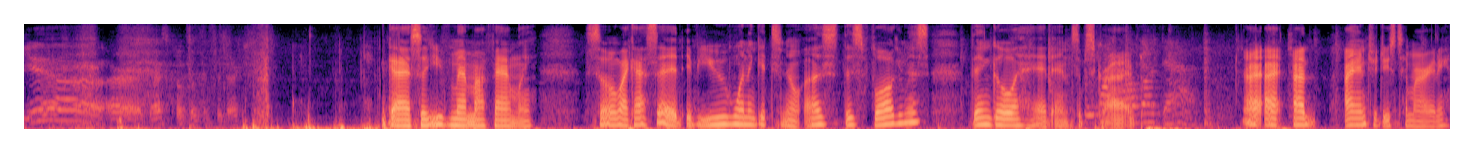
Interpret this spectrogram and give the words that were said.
Yeah, alright, that's cool with the production. Guys, so you've met my family. So, like I said, if you want to get to know us, this Vlogmas, then go ahead and subscribe. I, I, I, I introduced him already.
